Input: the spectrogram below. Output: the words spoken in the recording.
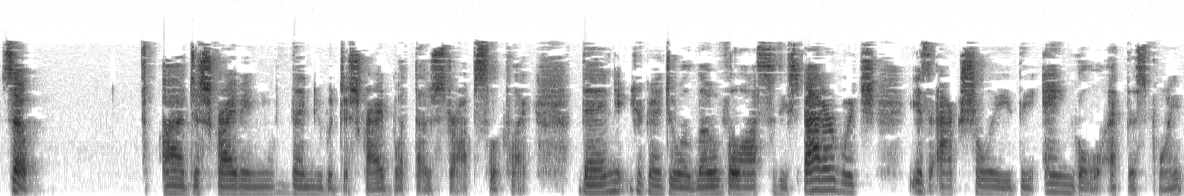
So, uh, describing, then you would describe what those drops look like. Then you're going to do a low velocity spatter, which is actually the angle at this point.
